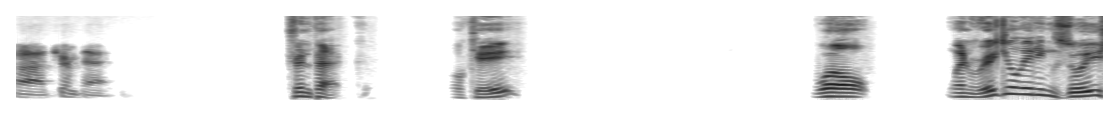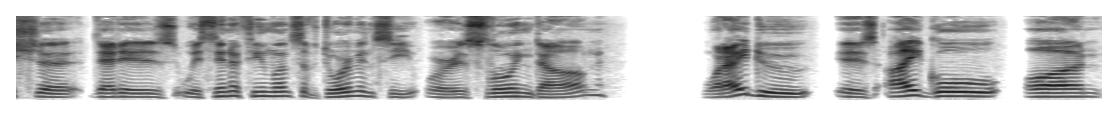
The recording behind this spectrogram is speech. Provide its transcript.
Uh, trim pack. Trin pack. Okay. Well, when regulating zoysia that is within a few months of dormancy or is slowing down, what I do is I go on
